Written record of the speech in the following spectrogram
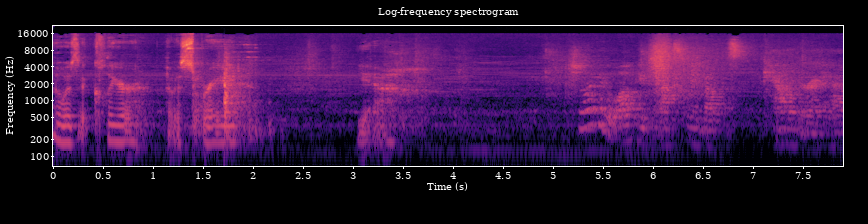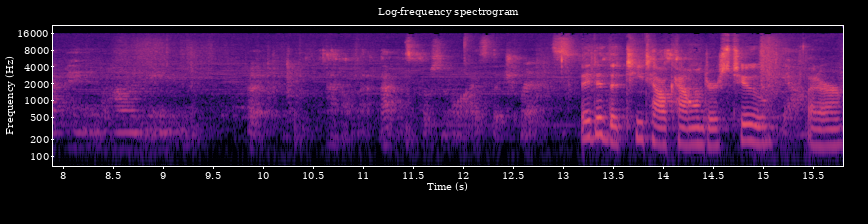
Oh, was it clear? That was sprayed. Yeah. So I get a lot of people asking about this calendar I have hanging behind me, but I don't know. That was personalized. The trends. They did the tea towel calendars too Yeah. that are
